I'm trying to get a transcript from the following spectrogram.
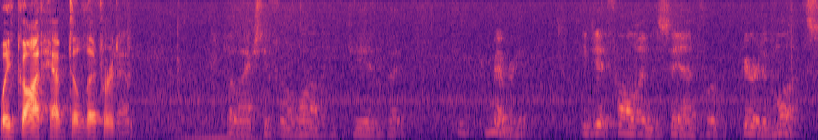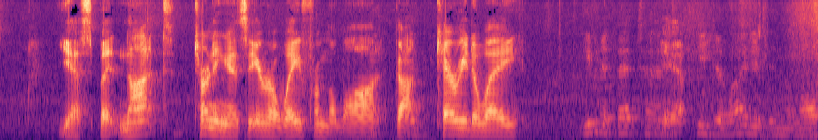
would God have delivered him? Well, actually, for a while he did, but remember, he- did fall into sin for a period of months. Yes, but not turning his ear away from the law, got carried away. Even at that time, Yeah. he delighted in the law.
